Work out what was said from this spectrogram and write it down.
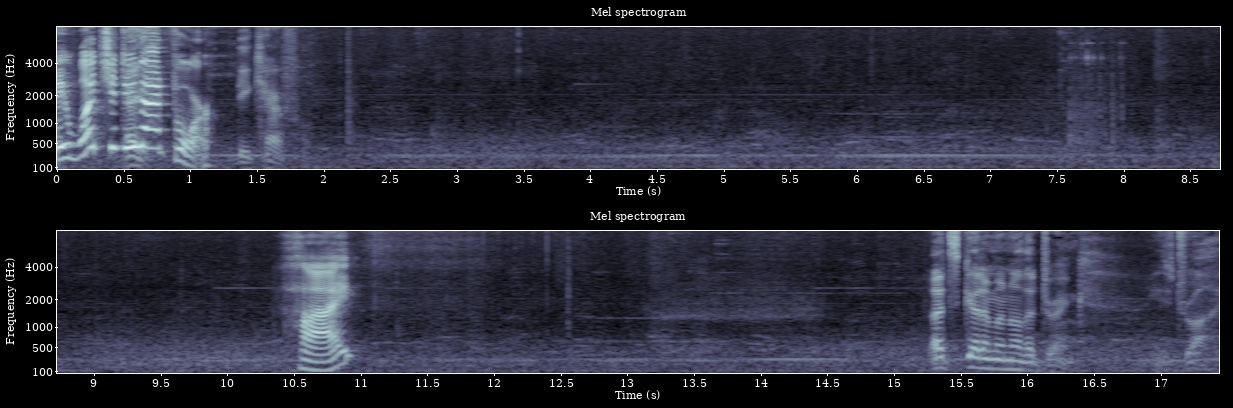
Oi, what'd you do Hey. that for? Be careful. Hi. Let's get him another drink. He's dry.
